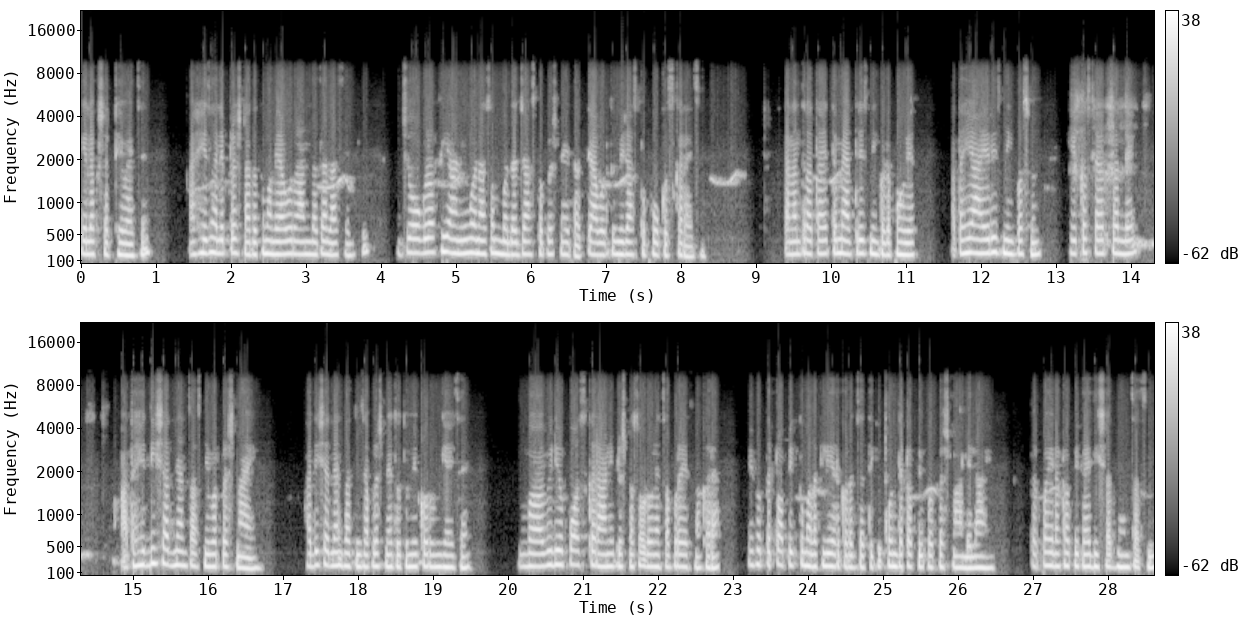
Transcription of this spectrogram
हे लक्षात ठेवायचे हे झाले प्रश्न. आता तुम्हाला यावर अंदाज आला असेल की जिओग्राफी आणि वनासंबंधात जास्त प्रश्न येतात. त्यावर तुम्ही जास्त फोकस करायचा. त्यानंतर आता येतं मॅथ रिझनिंगकडे पाहूयात. आता हे आहे रिझनिंगपासून. हे कसल्यावर चाललंय? आता हे दिशा ज्ञान चाचणीवर प्रश्न आहे. हा दिशा ज्ञान चाचणीचा प्रश्न आहे तो तुम्ही करून घ्यायचा आहे. व्हिडिओ पॉज करा आणि प्रश्न सोडवण्याचा प्रयत्न करा. मी फक्त टॉपिक तुम्हाला क्लिअर करत जाते की कोणत्या टॉपिकवर प्रश्न आलेला आहे. तर पहिला टॉपिक आहे दिशा ज्ञान चाचणी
